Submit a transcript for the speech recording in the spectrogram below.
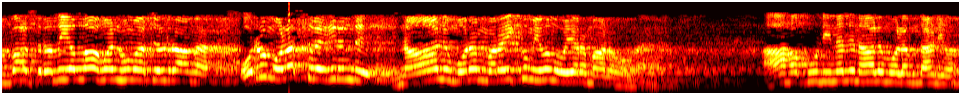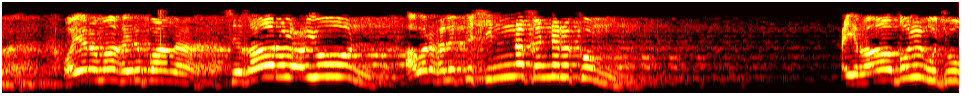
அப்பாஸ் ரதி அல்லாஹ் சொல்றாங்க ஒரு முளத்துல இருந்து நாலு முறம் வரைக்கும் இவங்க உயரமானவங்க. ஆக கூடினது நாலு மூலம் தான் இவங்க. உயரமாக இருப்பாங்க. சிகாருல் அயூன். அவர்களுக்கு சின்ன கண் இருக்கும். உஜூ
